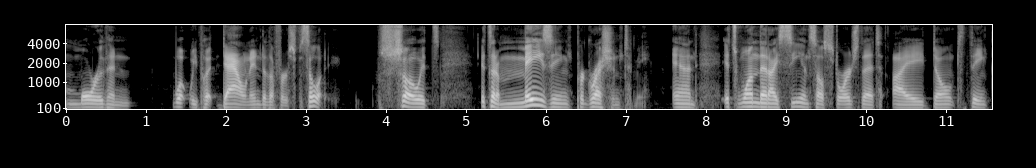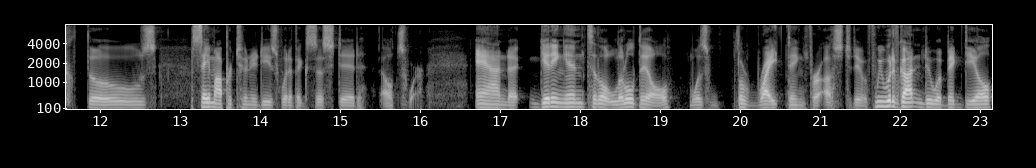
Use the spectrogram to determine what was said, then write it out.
more than what we put down into the first facility. So it's it's an amazing progression to me. And it's one that I see in self storage that I don't think those same opportunities would have existed elsewhere. And uh, getting into the little deal was the right thing for us to do. If we would have gotten into a big deal,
